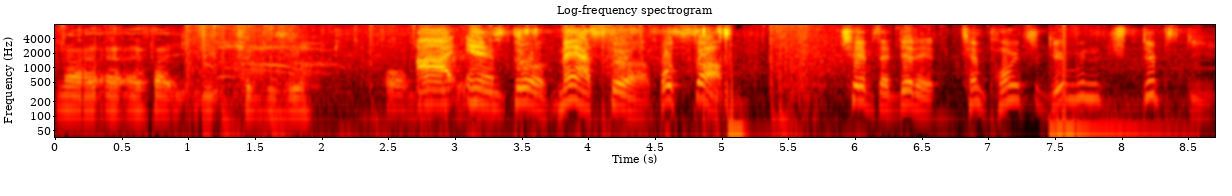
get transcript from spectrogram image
no, I, I, I thought you, Chibs was you. Oh I am the master. What's up? Chibs, I did it. Ten points are given Dipsky.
